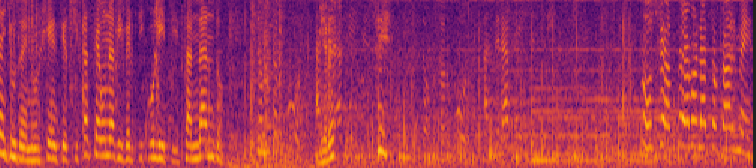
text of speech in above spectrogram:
ayuda en urgencias. Quizás sea una diverticulitis. Andando. Doctor Burke. ¿Vienes? Sí. Doctor Burke, a terapia intensiva. No se atrevan a tocarme.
